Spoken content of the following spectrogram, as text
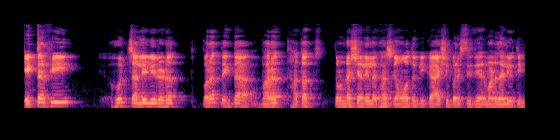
एकतर्फी होत चाललेली लढत परत एकदा भारत हातात तोंडाशी आलेला घास गमावतो की काय अशी परिस्थिती निर्माण झाली होती.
